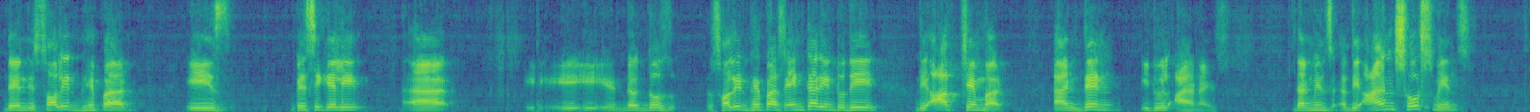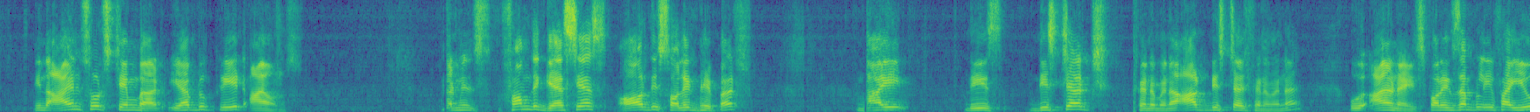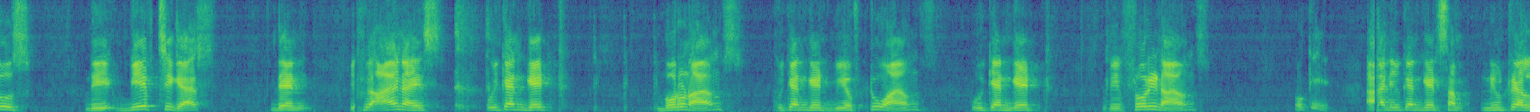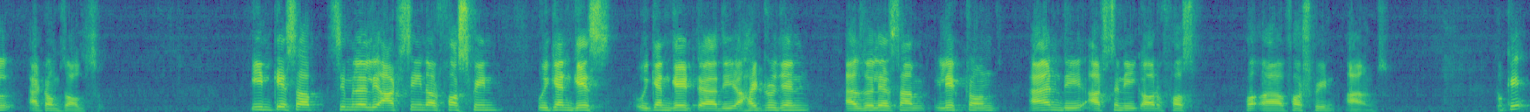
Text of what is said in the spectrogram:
then the solid vapor is basically uh, those solid vapors enter into the the arc chamber and then it will ionize. That means the ion source means in the ion source chamber you have to create ions. That means from the gaseous or the solid vapors by these discharge phenomena arc discharge phenomena ionize. For example if i use the bf3 gas then if we ionize we can get boron ions we can get bf2 ions we can get the fluorine ions okay? And you can get some neutral atoms also. In case of similarly arsine or phosphine, we can guess we can get uh, the hydrogen as well as some electrons and the arsenic or phos uh, phosphine ions. Okay.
